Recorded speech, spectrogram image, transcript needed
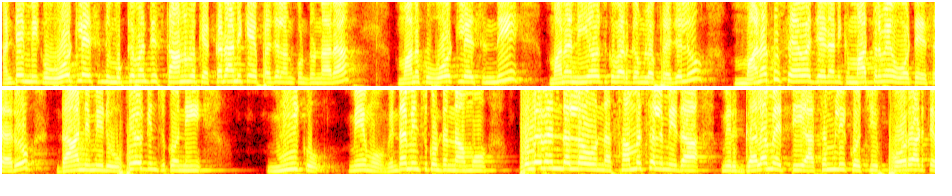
అంటే మీకు ఓట్లేసింది ముఖ్యమంత్రి స్థానంలోకి ఎక్కడానికే ప్రజలు అనుకుంటున్నారా? మనకు ఓట్లేసింది మన నియోజకవర్గంలో ప్రజలు మనకు సేవ చేయడానికి మాత్రమే ఓటేశారు. దాన్ని మీరు ఉపయోగించుకొని మీకు మేము విన్నమించుకుంటున్నాము పులివెందల్లో ఉన్న సమస్యల మీద మీరు గలమెత్తి అసెంబ్లీకి వచ్చి పోరాడితే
